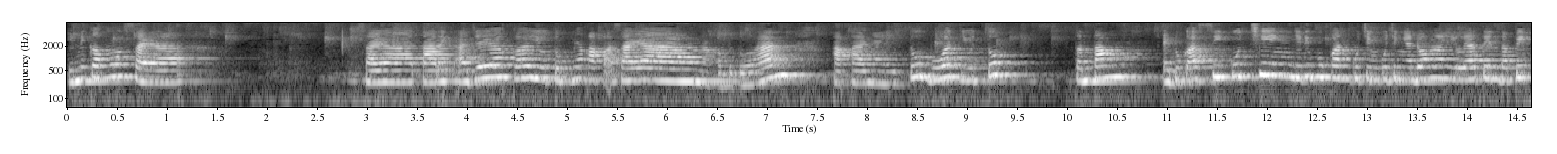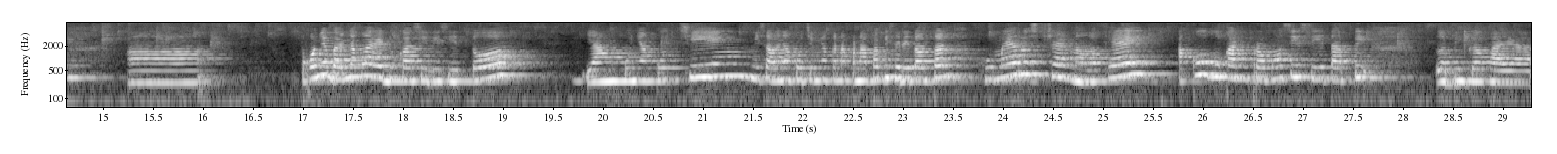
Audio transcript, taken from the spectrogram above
ini kamu saya saya tarik aja ya ke YouTube-nya kakak saya. Nah kebetulan kakaknya itu buat YouTube tentang edukasi kucing. Jadi bukan kucing-kucingnya doang yang diliatin tapi uh, pokoknya banyak lah edukasi di situ. Yang punya kucing misalnya kucingnya kenapa-napa bisa ditonton Humerus Channel oke? Okay? aku bukan promosi sih tapi lebih ke kayak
